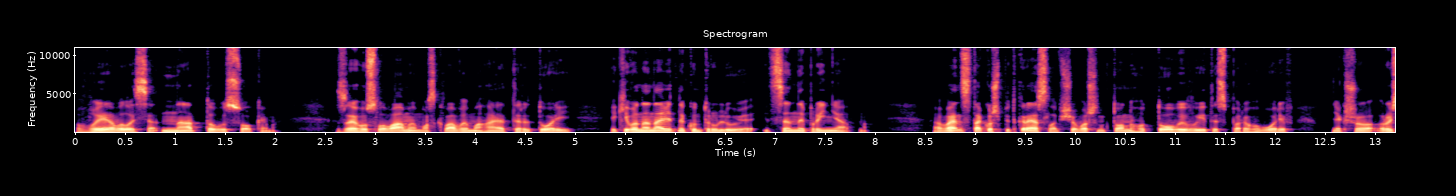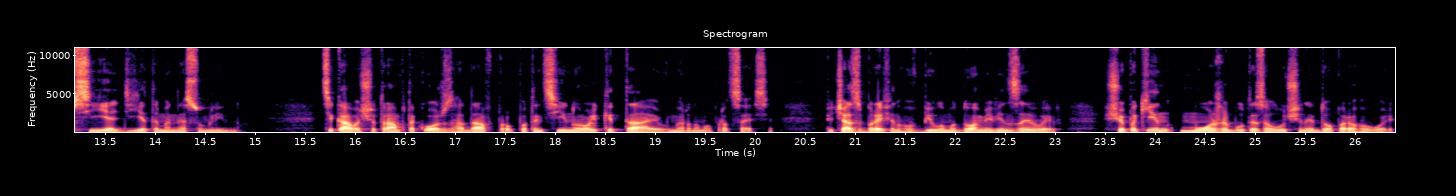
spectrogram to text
виявилися надто високими. За його словами, Москва вимагає територій, які вона навіть не контролює, і це неприйнятно. Венс також підкреслив, що Вашингтон готовий вийти з переговорів, якщо Росія діятиме несумлінно. Цікаво, що Трамп також згадав про потенційну роль Китаю в мирному процесі. Під час брифінгу в Білому домі він заявив, що Пекін може бути залучений до переговорів.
